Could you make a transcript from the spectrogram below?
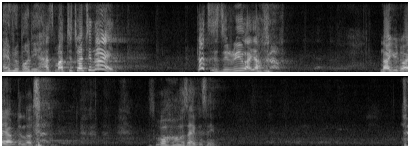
Everybody has Matthew 29. That is the real I am. now you know I am the Lord. so what was I even saying?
